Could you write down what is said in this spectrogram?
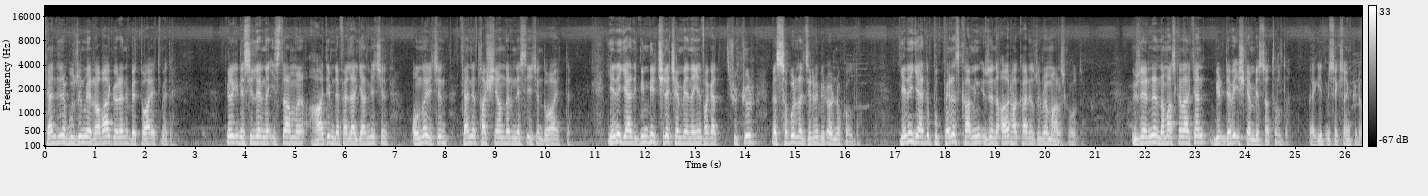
Kendine bu zulme rava göreni beddua etmedi. Bir nesillerine İslam'ı hadim neferler gelmek için onlar için kendi taşıyanların nesli için dua etti. Yeri geldi bin bir çile çemberine geldi fakat şükür ve sabırla zirve bir örnek oldu. Yeri geldi putperest kavminin üzerine ağır hakaret zulme maruz kaldı. Üzerine namaz kılarken bir deve işkembesi atıldı. Belki 70-80 kilo.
